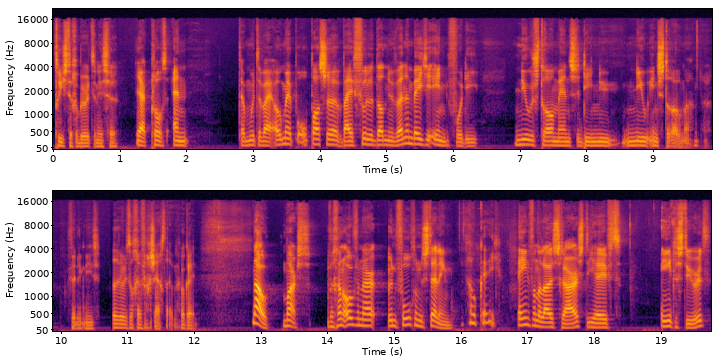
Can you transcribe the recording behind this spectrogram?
trieste gebeurtenissen. Ja, klopt. En daar moeten wij ook mee oppassen. Wij vullen dat nu wel een beetje in voor die nieuwe stroom mensen die nu nieuw instromen. Vind ik niet. Dat wil ik toch even gezegd hebben. Oké. Nou, Mars, we gaan over naar een volgende stelling. Oké. Een van de luisteraars die heeft ingestuurd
